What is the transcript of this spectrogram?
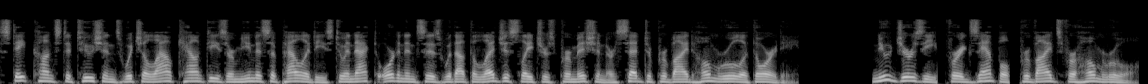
State constitutions which allow counties or municipalities to enact ordinances without the legislature's permission are said to provide home rule authority. New Jersey, for example, provides for home rule.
